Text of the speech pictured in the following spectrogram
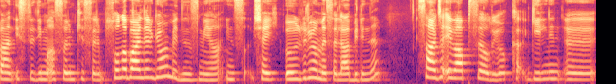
Ben istediğimi asarım keserim. Son haberleri görmediniz mi ya? İnsan, şey öldürüyor mesela birini. Sadece ev hapsi alıyor. Ka- gelinin e,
